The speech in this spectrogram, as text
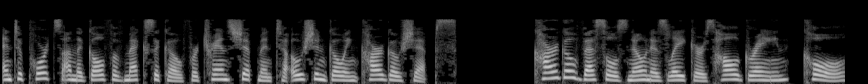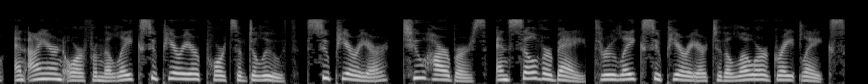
and to ports on the Gulf of Mexico for transshipment to ocean-going cargo ships. Cargo vessels known as Lakers haul grain, coal, and iron ore from the Lake Superior ports of Duluth, Superior, Two Harbors, and Silver Bay through Lake Superior to the lower Great Lakes,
